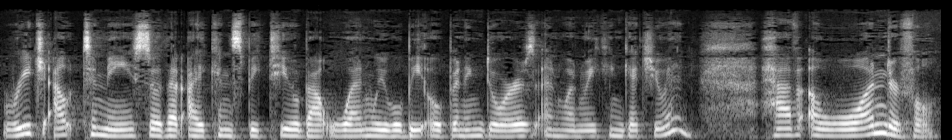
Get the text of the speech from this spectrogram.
reach out to me so that I can speak to you about when we will be opening doors and when we can get you in. Have a wonderful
